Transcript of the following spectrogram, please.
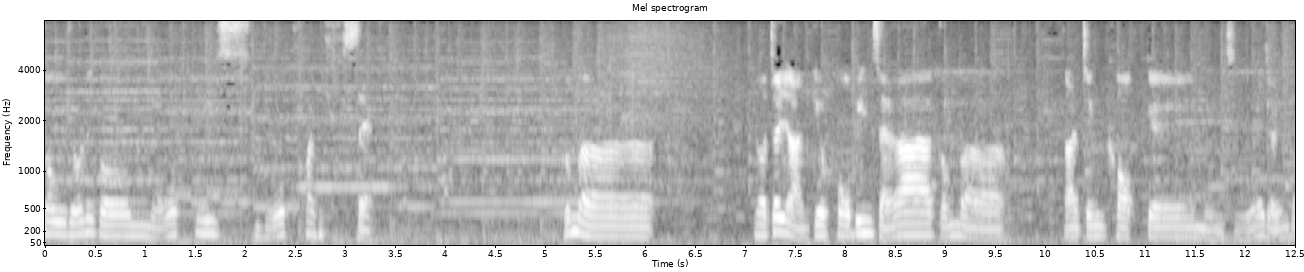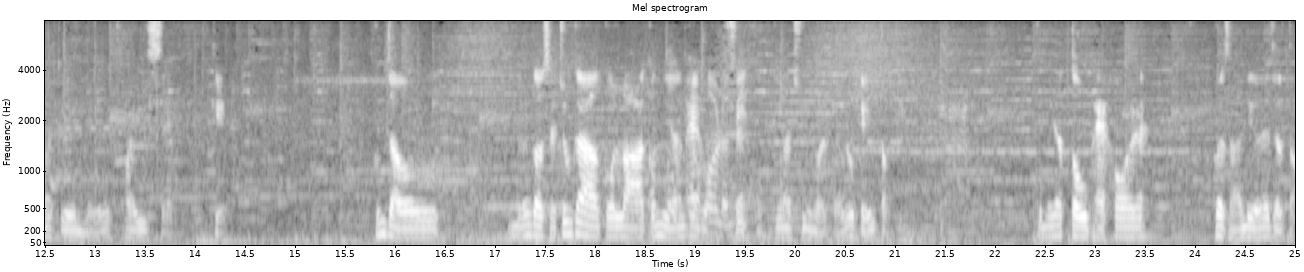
到咗呢個摸龜摸龜石，咁啊或者有人叫破邊石啦，咁啊但係正確嘅名字咧就應該叫摸龜石嘅。咁就兩嚿石中間有個罅，咁而家個石點解穿過嚟都幾特別。咁啊一刀劈開咧，嗰陣喺呢度咧就大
